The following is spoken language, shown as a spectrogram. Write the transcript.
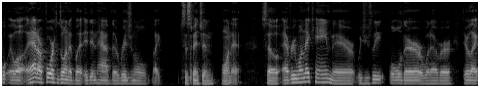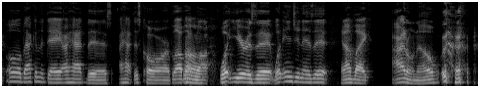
Well, it had our fortunes on it, but it didn't have the original like suspension on it. So everyone that came there was usually older or whatever. They were like, "Oh, back in the day, I had this. I had this car. Blah blah Oh. blah. What year is it? What engine is it?" And I'm like, "I don't know."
